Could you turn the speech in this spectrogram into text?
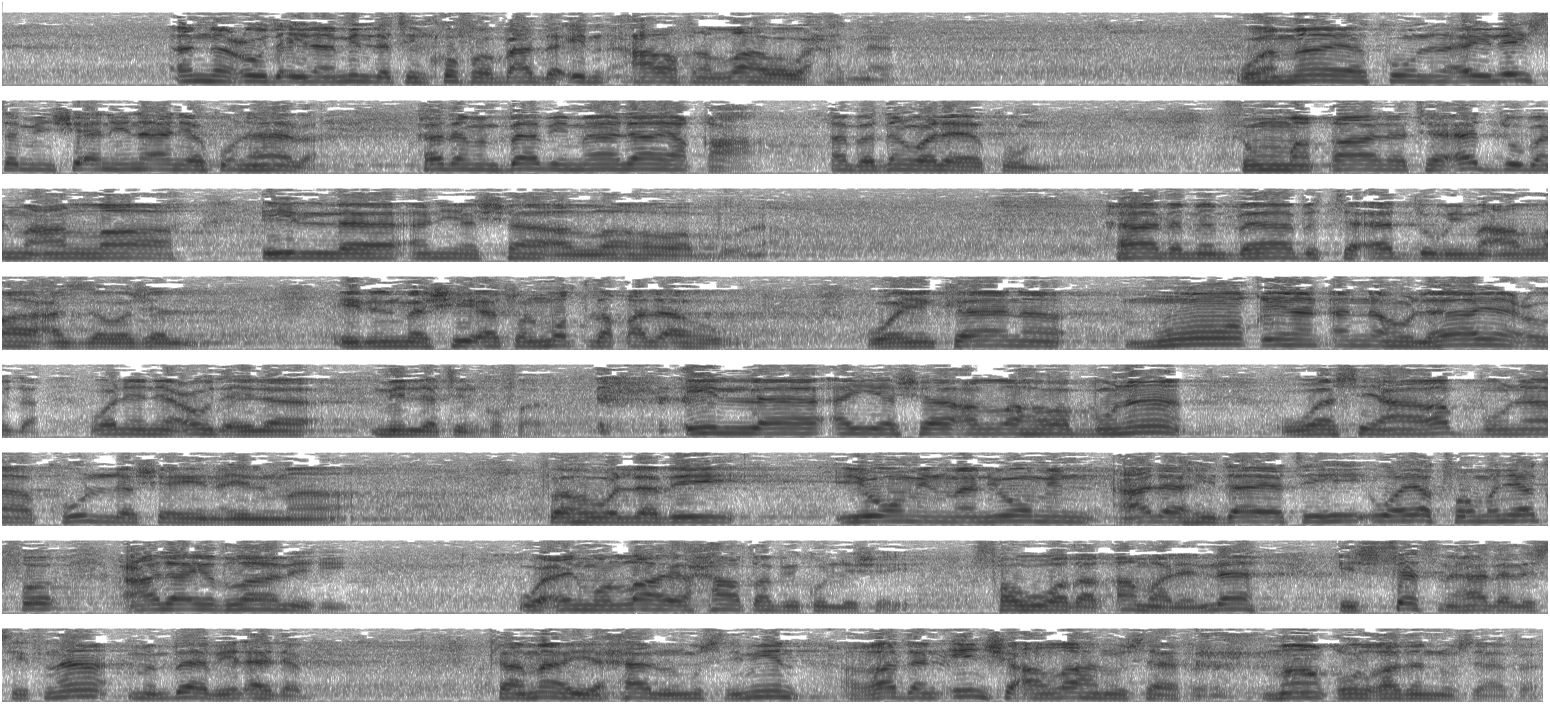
أن نعود إلى ملة الكفر بعد إذ عرفنا الله ووحدناه وما يكون أي ليس من شأننا أن يكون هذا. هذا من باب ما لا يقع أبدا ولا يكون. ثم قال تأدبا مع الله إلا أن يشاء الله ربنا. هذا من باب التأدب مع الله عز وجل. إذ المشيئة المطلقة له وإن كان موقنا أنه لا يعود ولن يعود إلى ملة الكفر إلا أن يشاء الله ربنا وسع ربنا كل شيء علما. فهو الذي يؤمن من يؤمن على هدايته ويكفر من يكفر على إضلاله. وعلم الله أحاط بكل شيء. فوض الأمر لله. استثنى هذا الاستثناء من باب الأدب. كما هي حال المسلمين غدا إن شاء الله نسافر. ما نقول غدا نسافر.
